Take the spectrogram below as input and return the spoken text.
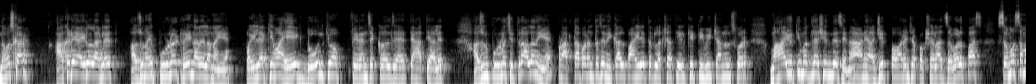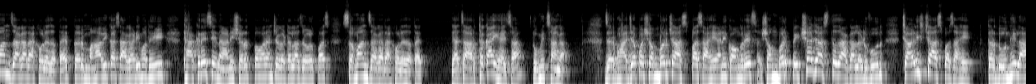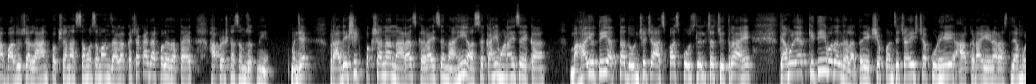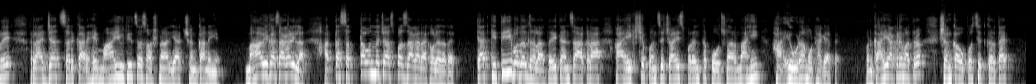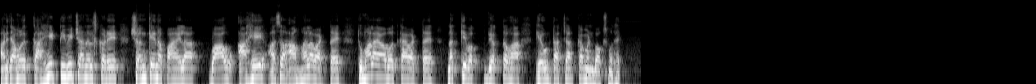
नमस्कार. आकडे यायला लागले आहेत अजूनही पूर्ण ट्रेंड आलेला नाही आहे पहिल्या किंवा एक दोन किंवा फेऱ्यांचे कल जे आहेत ते हाती आलेत. अजून पूर्ण चित्र आलं नाही आहे पण आत्तापर्यंतचे निकाल पाहिले तर लक्षात येईल की टी व्ही चॅनल्सवर महायुतीमधल्या शिंदेसेना आणि अजित पवार यांच्या पक्षाला जवळपास समसमान जागा दाखवल्या जात आहेत. तर महाविकास आघाडीमध्येही ठाकरे सेना आणि शरद पवारांच्या गटाला जवळपास समान जागा दाखवल्या जात आहेत. याचा अर्थ काय घ्यायचा? तुम्हीच सांगा. जर भाजप शंभरच्या आसपास आहे आणि काँग्रेस शंभरपेक्षा जास्त जागा लढवून चाळीसच्या आसपास आहे तर दोन्ही लहा बाजूच्या लहान पक्षांना समसमान जागा कशा काय दाखवल्या जात आहेत हा प्रश्न समजत नाही म्हणजे प्रादेशिक पक्षांना नाराज करायचं नाही असं काही म्हणायचं आहे का? महायुती आत्ता दोनशेच्या आसपास पोहोचलेलं चित्र आहे. त्यामुळे यात कितीही बदल झाला तर एकशे पंचेचाळीसच्या पुढे आकडा येणार असल्यामुळे राज्यात सरकार हे महायुतीचंच असणार यात शंका नाही आहे महाविकास आघाडीला आत्ता सत्तावन्नच्या आसपास जागा दाखवल्या जात आहेत त्यात कितीही बदल झाला तरी त्यांचा आकडा हा एकशे पंचेचाळीसपर्यंत पोहोचणार नाही हा एवढा मोठा गॅप आहे. पण काही आकडे मात्र शंका उपस्थित करतायत आणि त्यामुळे काही टी व्ही चॅनल्सकडे शंकेनं पाहायला वाव आहे असं आम्हाला वाटतंय. तुम्हाला याबाबत काय वाटतंय? नक्की वक व्यक्त व्हा. घेऊन टाकच्या कमेंट बॉक्समध्ये.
